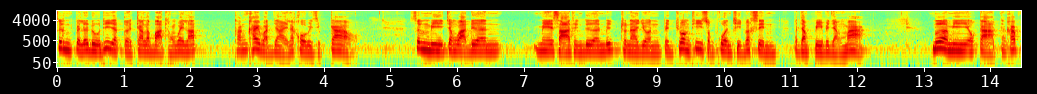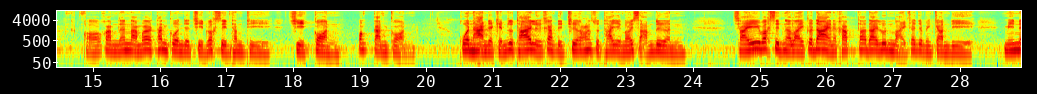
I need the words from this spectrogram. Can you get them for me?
ซึ่งเป็นฤดูที่จะเกิดการระบาดของไวรัส ทั้งไข้หวัดใหญ่และโควิด -19 ซึ่งมีจังหวะเดือนเมษาถึงเดือนมิถุนายน เป็นช่วงที่สมควรฉีดวัคซีนประจำปีเป็นอย่างมาก เมื่อมีโอกาสนะครับ ขอความแนะนำว่าท่านควรจะฉีดวัคซีนทันที ฉีดก่อนป้องกันก่อน ควรห่างจากเข็มสุดท้ายหรือการติดเชื้อครั้งสุดท้ายอย่างน้อย 3 เดือน ใช้วัคซีนอะไรก็ได้นะครับ ถ้าได้รุ่นใหม่ก็จะเป็นการดี มิน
